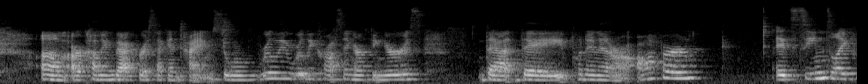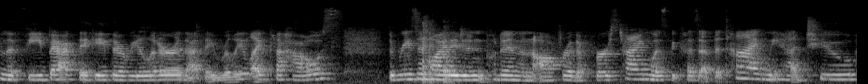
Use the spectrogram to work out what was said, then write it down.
um, are coming back for a second time. So we're really, really crossing our fingers that they put in our offer. It seems like from the feedback they gave their realtor that they really liked the house. The reason why they didn't put in an offer the first time was because at the time we had two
